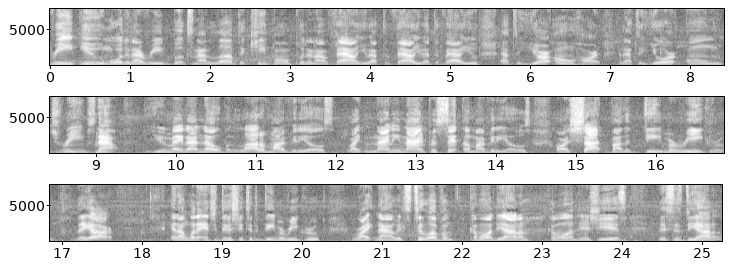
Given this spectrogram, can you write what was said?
read you more than I read books. And I love to keep on putting out value after value after value after your own heart and after your own dreams. Now, you may not know, but a lot of my videos, like 99% of my videos, are shot by the D. Marie Group. They are. And I'm going to introduce you to the D. Marie Group right now. It's two of them. Come on, Deaunna. Come on. Here she is. This is Deaunna.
